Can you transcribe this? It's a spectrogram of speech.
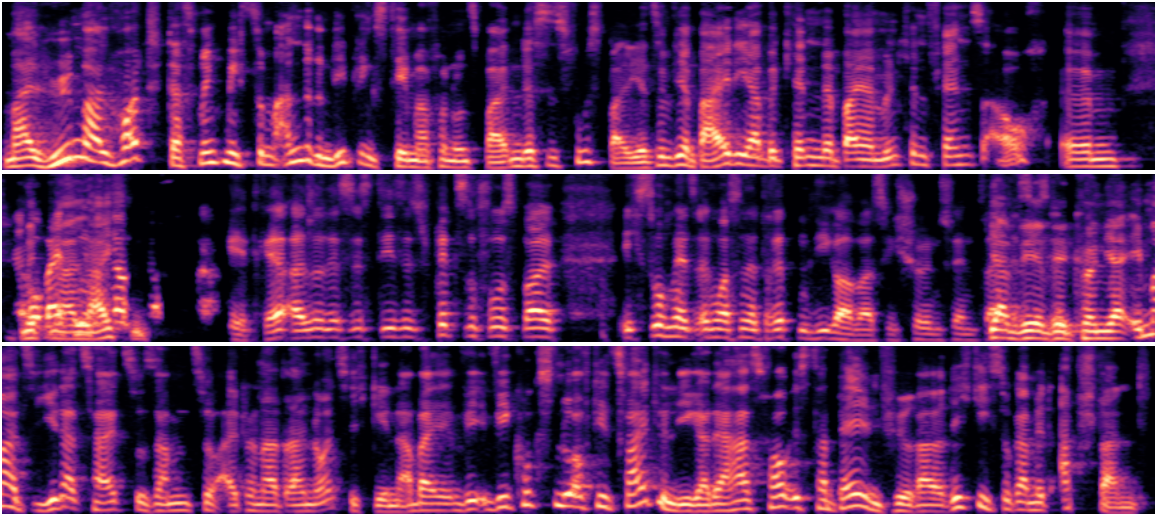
mal Hü, mal Hot, das bringt mich zum anderen Lieblingsthema von uns beiden, das ist Fußball. Jetzt sind wir beide ja bekennende Bayern München-Fans auch. Ähm, ja, mit einer leichten geht. Gell? Also das ist dieses Spitzenfußball. Ich suche mir jetzt irgendwas in der dritten Liga, was ich schön finde. Ja, wir, wir können ja immer jederzeit zusammen zu Altona 93 gehen. Aber wie, wie guckst du auf die zweite Liga? Der HSV ist Tabellenführer, richtig sogar mit Abstand.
